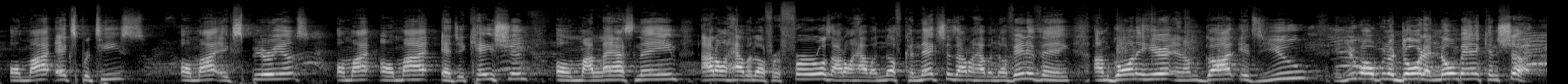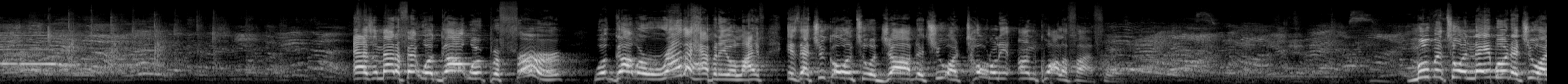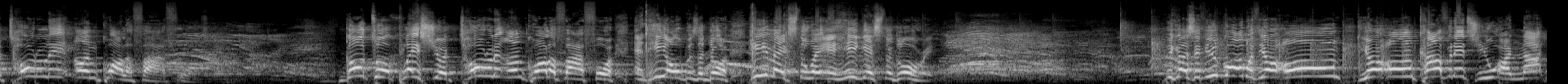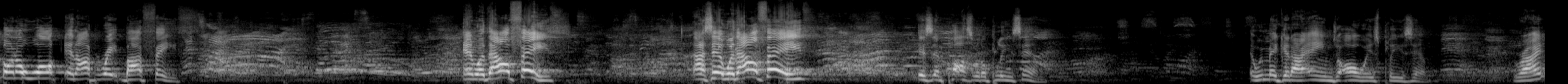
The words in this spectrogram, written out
on my expertise, on my experience, on my, on my education, on my last name. I don't have enough referrals. I don't have enough connections. I don't have enough anything. I'm going in here and I'm God, it's you, and you're to open a door that no man can shut. As a matter of fact, what God would prefer, what God would rather happen in your life is that you go into a job that you are totally unqualified for. Move into a neighborhood that you are totally unqualified for. Go to a place you're totally unqualified for, and He opens the door. He makes the way, and He gets the glory. Because if you go up with your own your own confidence, you are not going to walk and operate by faith. And without faith, I said, without faith, it's impossible to please Him. And we make it our aim to always please Him. Right?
